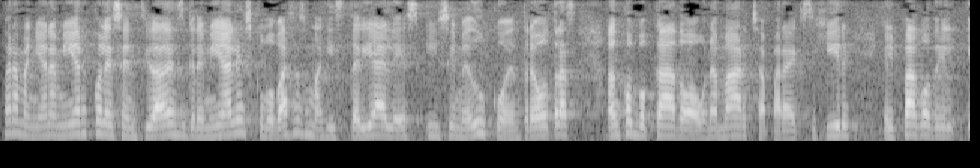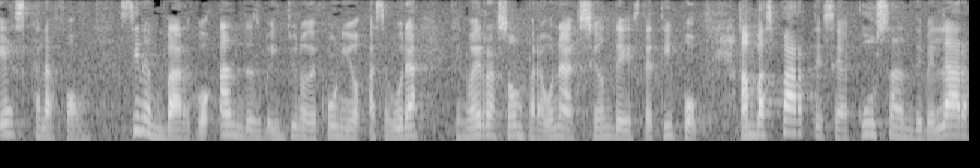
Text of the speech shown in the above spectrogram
Para mañana miércoles, entidades gremiales como Bases Magisteriales y Cimeduco, entre otras, han convocado a una marcha para exigir el pago del escalafón. Sin embargo, Andes 21 de junio asegura que no hay razón para una acción de este tipo. Ambas partes se acusan de velar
